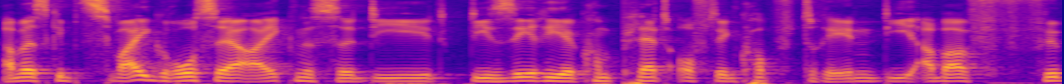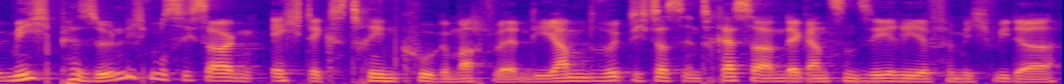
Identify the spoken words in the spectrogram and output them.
aber es gibt zwei große Ereignisse, die die Serie komplett auf den Kopf drehen, die aber für mich persönlich, muss ich sagen, echt extrem cool gemacht werden. Die haben wirklich das Interesse an der ganzen Serie für mich wieder,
